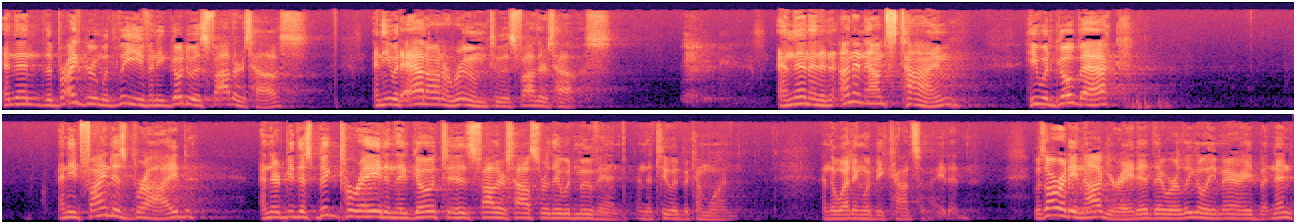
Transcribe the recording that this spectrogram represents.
And then the bridegroom would leave, and he'd go to his father's house, and he would add on a room to his father's house. And then at an unannounced time, he would go back and he'd find his bride, and there'd be this big parade, and they'd go to his father's house where they would move in, and the two would become one. And the wedding would be consummated. It was already inaugurated, they were legally married, but then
